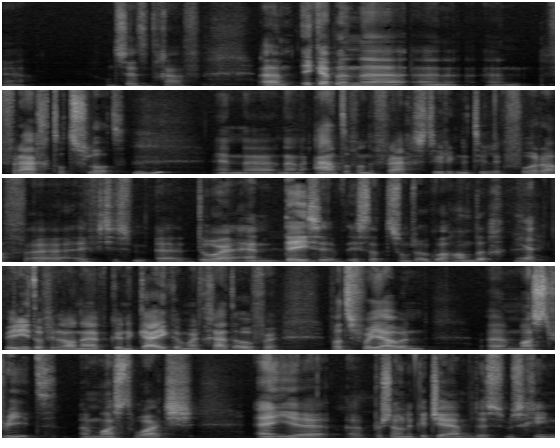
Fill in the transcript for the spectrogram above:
Ja, ontzettend gaaf. Ehm, ik heb een, eh, een, een vraag tot slot. Mhm. En eh, nou, een aantal van de vragen stuur ik natuurlijk vooraf eh, eventjes door. En deze is dat soms ook wel handig. Ja. Ik weet niet of je er al naar hebt kunnen kijken, maar het gaat over... wat is voor jou een must-read, een must-watch... en je persoonlijke jam. Dus misschien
